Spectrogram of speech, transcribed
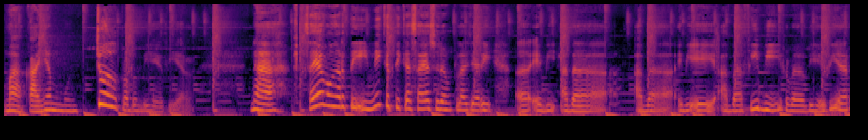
makanya muncul problem behavior. Nah, saya mengerti ini ketika saya sudah mempelajari uh, EBI, ABA, ABA, EBA, ABA, VB, verbal behavior,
